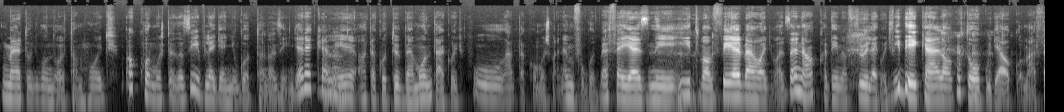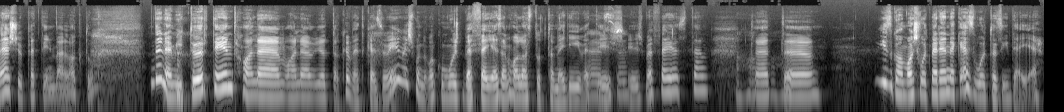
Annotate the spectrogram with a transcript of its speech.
mert úgy gondoltam, hogy akkor most ez az év legyen nyugodtan az én gyerekemé, uh-huh. hát akkor többen mondták, hogy hú, hát akkor most már nem fogod befejezni, itt van félbehagyva a Zeneakadémia, főleg, hogy vidéken laktok, ugye akkor már felsőpetényben laktunk, de nem így történt, hanem, hanem jött a következő év, és mondom, akkor most befejezem, halasztottam egy évet, és, és befejeztem. Aha, Tehát aha. Uh, izgalmas volt, mert ennek ez volt az ideje.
